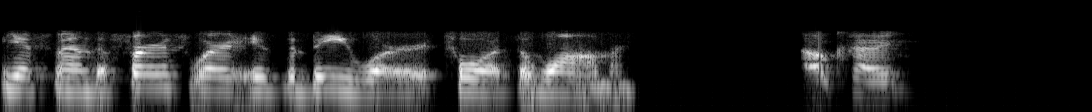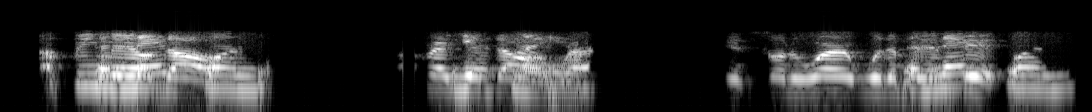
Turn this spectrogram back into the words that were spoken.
yes, ma'am. The first word is the B word towards the woman. Okay. A The female next dog. one, a pregnant yes, dog, ma'am. right? So the word would have the been next bitch. one,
